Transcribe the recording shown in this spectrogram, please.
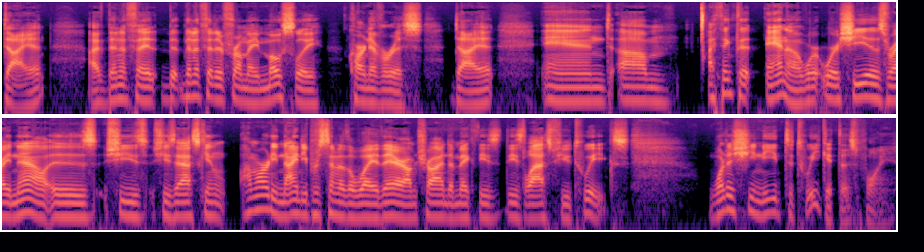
diet. I've benefit, benefited from a mostly carnivorous diet, and um, I think that Anna, where, where she is right now, is she's she's asking. I'm already 90% of the way there. I'm trying to make these these last few tweaks. What does she need to tweak at this point?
